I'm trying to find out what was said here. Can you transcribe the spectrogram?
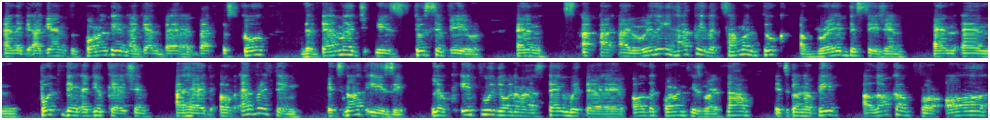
and again to quarantine, again back to school the damage is too severe. And I, I'm really happy that someone took a brave decision and, and put the education ahead of everything. It's not easy. Look, if we're going to stay with the, all the quarantines right now, it's going to be a lockup for all,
